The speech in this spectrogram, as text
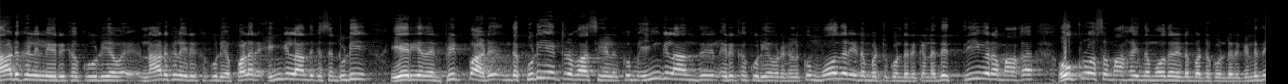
நாடுகளில் இருக்கக்கூடிய நாடுகளில் இருக்கக்கூடிய பலர் இங்கிலாந்துக்கு சென்று குடி ஏறியதன் பிற்பாடு இந்த குடியேற்றவாசிகளுக்கும் இங்கிலாந்தில் இருக்கக்கூடியவர்களுக்கும் மோதல் இடம்பெற்றுக் கொண்டிருக்கின்றது. தீவிரமாக உக்ரோசமாக இந்த மோதல் இடம்பெற்றுக் கொண்டிருக்கின்றது.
